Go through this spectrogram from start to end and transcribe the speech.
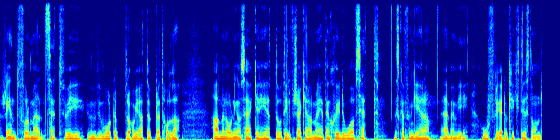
rent formellt sett. För vi, vårt uppdrag är att upprätthålla allmän ordning och säkerhet och tillförsäkra allmänheten skydd oavsett. Det ska fungera även vid ofred och krigstillstånd.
